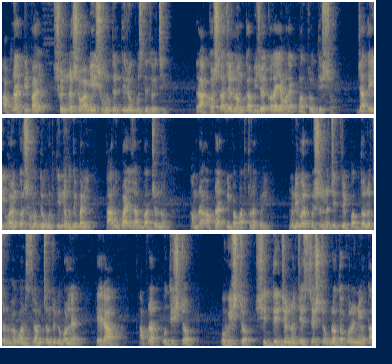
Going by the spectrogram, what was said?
আপনার কৃপায় সৈন্যসহ আমি এই সমুদ্রের তীরে উপস্থিত হয়েছি। রাক্ষস রাজের লঙ্কা বিজয় করাই আমার একমাত্র উদ্দেশ্য। যাতে এই ভয়ঙ্কর সমুদ্রে উত্তীর্ণ হতে পারি, তার উপায় জানবার জন্য আমরা আপনার কৃপা প্রার্থনা করি। মুনিবর প্রসন্ন চিত্রে পদ্মলোচন ভগবান শ্রীরামচন্দ্রকে বললেন, হে রাম, আপনার অতিষ্ঠ অভীষ্ট সিদ্ধির জন্য যে শ্রেষ্ঠ ব্রত করণীয় তা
